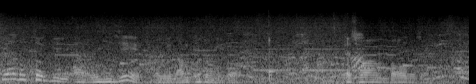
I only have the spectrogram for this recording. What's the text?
씨앗호떡이, 아, 여기지? 여기 남포동 이거. 일단 저 한번 먹어보자.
